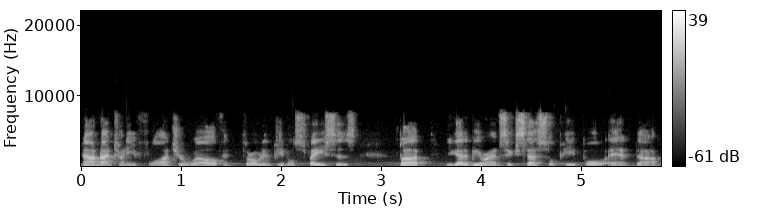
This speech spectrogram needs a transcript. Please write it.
Now, I'm not telling you flaunt your wealth and throw it in people's faces, but you got to be around successful people and um,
